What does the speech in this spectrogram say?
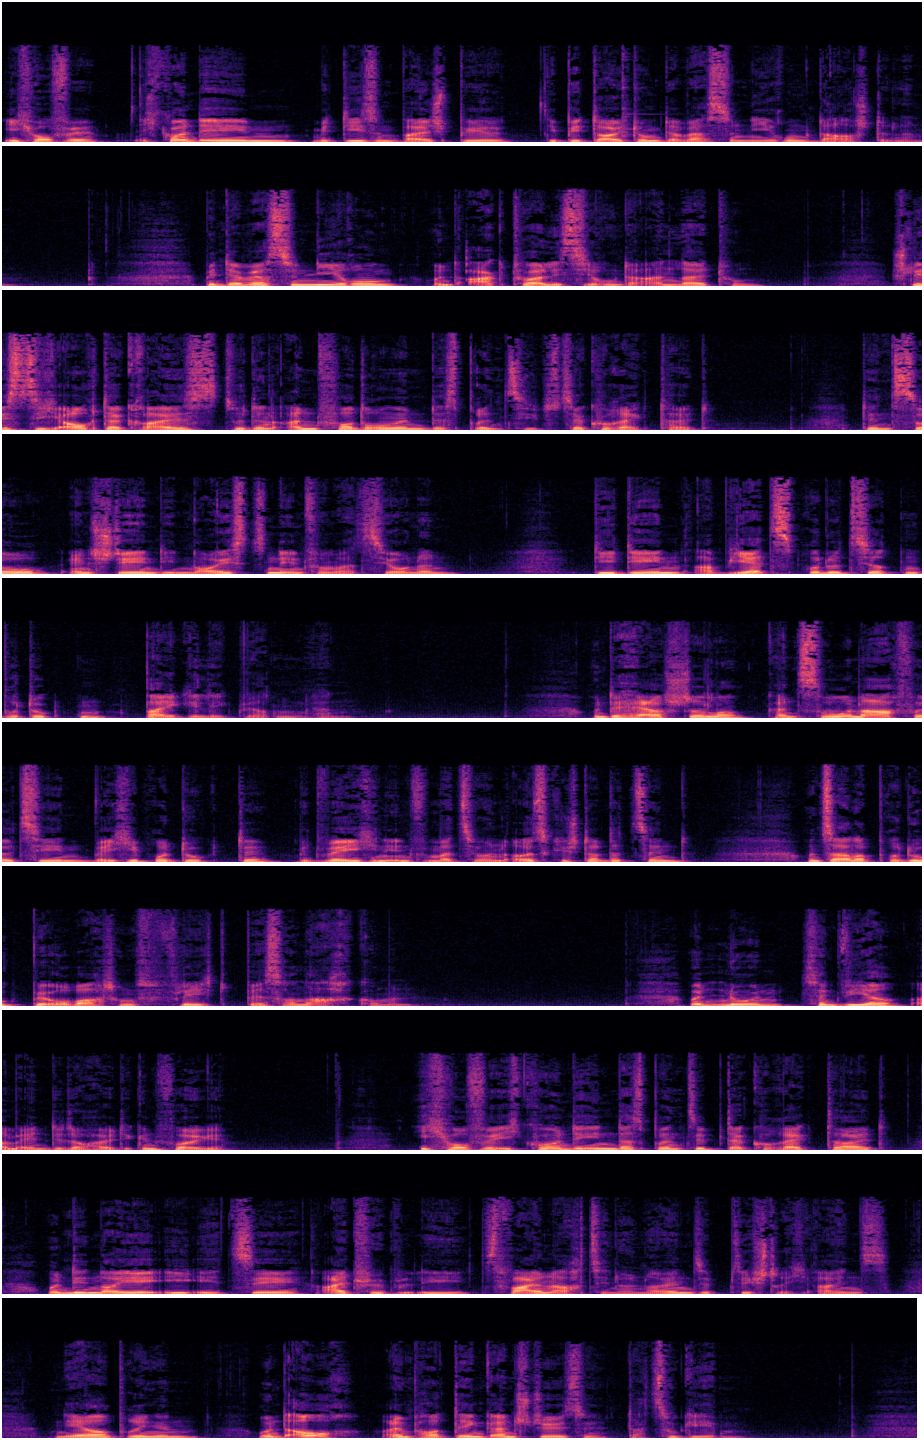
Ich hoffe, ich konnte Ihnen mit diesem Beispiel die Bedeutung der Versionierung darstellen. Mit der Versionierung und Aktualisierung der Anleitung schließt sich auch der Kreis zu den Anforderungen des Prinzips der Korrektheit denn so entstehen die neuesten Informationen, die den ab jetzt produzierten Produkten beigelegt werden kann. Und der Hersteller kann so nachvollziehen, welche Produkte mit welchen Informationen ausgestattet sind und seiner Produktbeobachtungspflicht besser nachkommen. Und nun sind wir am Ende der heutigen Folge. Ich hoffe, ich konnte Ihnen das Prinzip der Korrektheit und die neue IEC IEEE 82079-1 näher bringen und auch ein paar Denkanstöße dazu geben.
